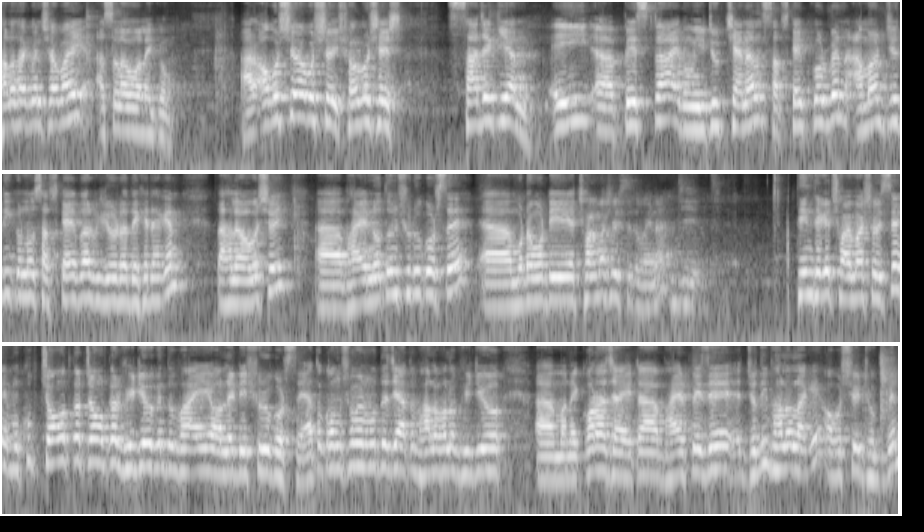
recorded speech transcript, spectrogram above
ভালো থাকবেন সবাই। আসসালামু আলাইকুম। আর অবশ্যই অবশ্যই সর্বশেষ সাজেকিয়ান এই পেজটা এবং ইউটিউব চ্যানেল সাবস্ক্রাইব করবেন। আমার যদি কোনো সাবস্ক্রাইবার ভিডিওটা দেখে থাকেন তাহলে অবশ্যই ভাই নতুন শুরু করছে মোটামুটি ছয় মাস হয়েছে তো ভাই না? জি। তিন থেকে ছয় মাস হয়েছে এবং খুব চমৎকার চমৎকার ভিডিও কিন্তু ভাই অলরেডি শুরু করছে। এত কম সময়ের মধ্যে যে এত ভালো ভালো ভিডিও মানে করা যায় এটা ভাইয়ের পেজে যদি ভালো লাগে অবশ্যই ঢুকবেন।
